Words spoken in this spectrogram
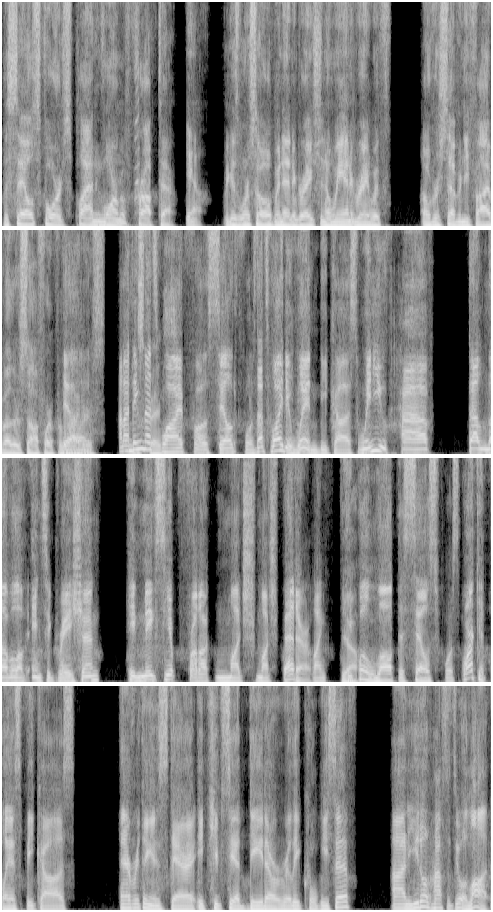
the Salesforce platform of PropTech. Yeah. Because we're so open to integration and we integrate with over 75 other software providers. Yeah. And I think that's space. why for Salesforce, that's why they win because when you have that level of integration, it makes your product much, much better. Like Yeah. people love the Salesforce marketplace because everything is there. It keeps your data really cohesive and you don't have to do a lot.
